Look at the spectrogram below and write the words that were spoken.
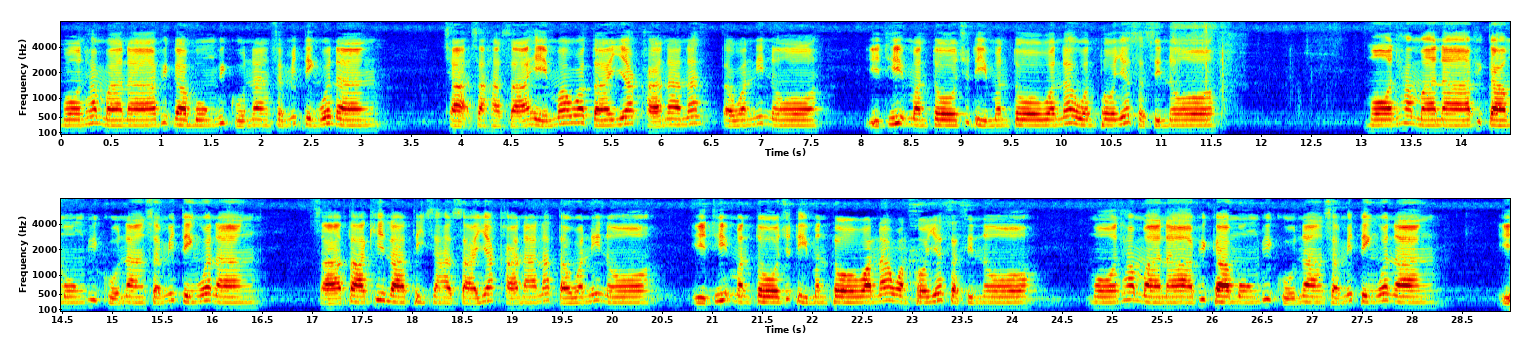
โมทัมมานาพิกาบุงพิกขุนางสมิติงวนาง ฉะสหัสสาเหมาวตายขานานัตวันนิโน อิทิมันโตชุติมันโตวันนาวันโตยสสสิโน โมทัมมานาพิกามงพิกขุนางสมิติงวนางสาตาคิลาติสหัสสายขานานัตวันนิโน อิทิมันโตชุติมันโตวันนาวันโตยสสสิโน โมทัมานาพิกามงพิกขุนางสมิติงวนางอิ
